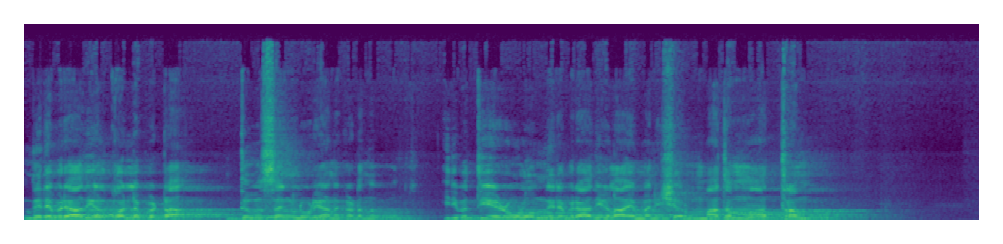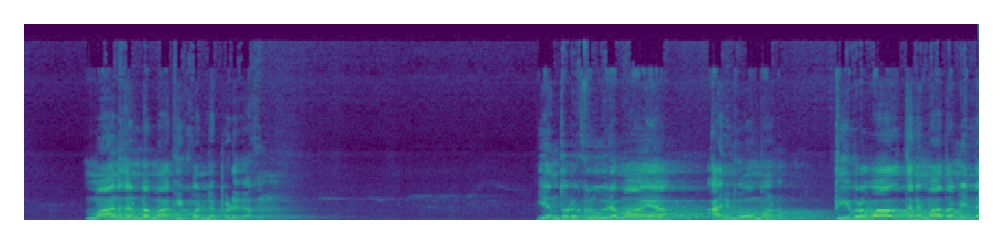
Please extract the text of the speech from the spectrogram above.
നിരപരാധികൾ കൊല്ലപ്പെട്ട ദിവസങ്ങളിലൂടെയാണ് കടന്നു പോകുന്നത്. ഇരുപത്തിയേഴോളം നിരപരാധികളായ മനുഷ്യർ മതം മാത്രം മാനദണ്ഡമാക്കി കൊല്ലപ്പെടുക. എന്തൊരു ക്രൂരമായ അനുഭവമാണ്. തീവ്രവാദത്തിന് മതമില്ല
